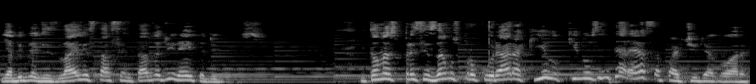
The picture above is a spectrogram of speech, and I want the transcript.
E a Bíblia diz: lá ele está assentado à direita de Deus. Então nós precisamos procurar aquilo que nos interessa a partir de agora.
